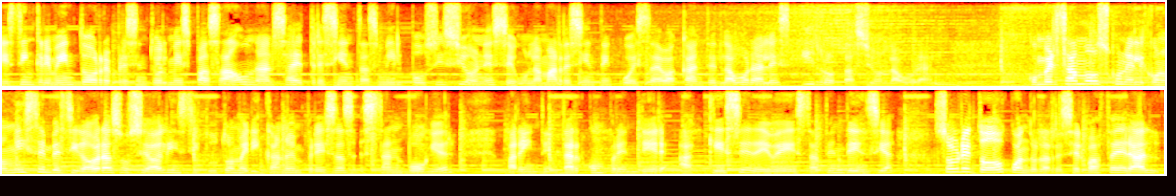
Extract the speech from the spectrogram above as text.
Este incremento representó el mes pasado un alza de 300 mil posiciones según la más reciente encuesta de vacantes laborales y rotación laboral. Conversamos con el economista investigador asociado al Instituto Americano de Empresas, Stan Boger, para intentar comprender a qué se debe esta tendencia, sobre todo cuando la Reserva Federal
